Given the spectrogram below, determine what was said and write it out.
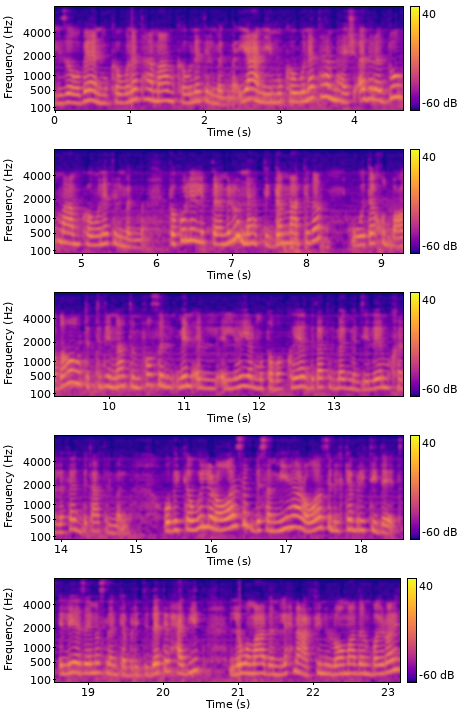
لذوبان مكوناتها مع مكونات المجمى يعني مكوناتها مهيش قادرة تدوب مع مكونات المجمى فكل اللي بتعمله إنها بتتجمع كده وتاخد بعضها وتبتدي إنها تنفصل من ال- اللي هي المتبقيات بتاعة المجمى دي اللي هي المخلفات بتاعة المجمى وبيكون لي رواسب بسميها رواسب الكبريتيدات اللي هي زي مثلا كبريتيدات الحديد اللي هو معدن اللي إحنا عارفين اللي هو معدن pyrite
